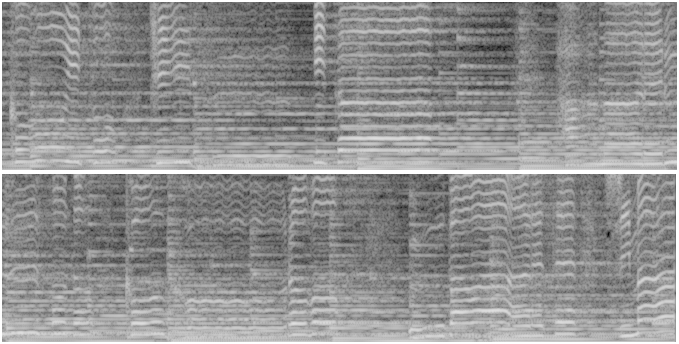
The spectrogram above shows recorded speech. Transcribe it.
な恋と気づいた離れるほど心を奪われてしまう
